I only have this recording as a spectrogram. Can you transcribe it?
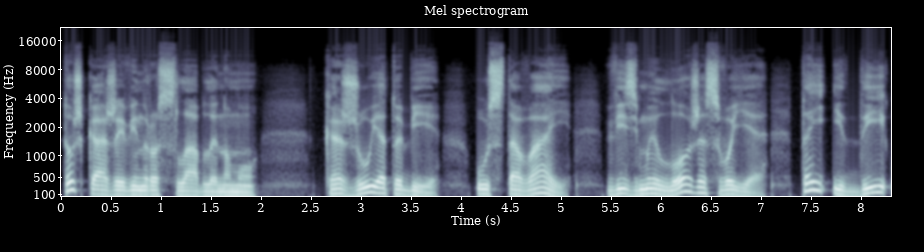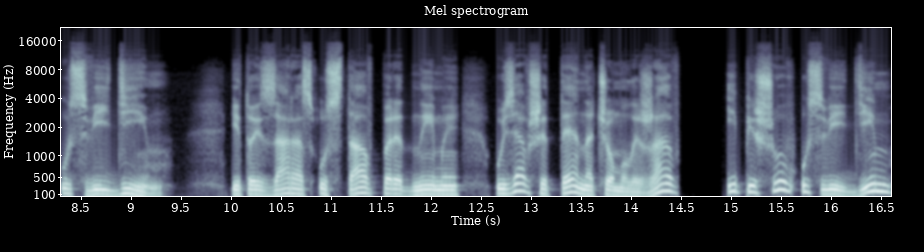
Тож каже він розслабленому Кажу я тобі, уставай, візьми ложе своє та й іди у свій дім. І той зараз устав перед ними, узявши те, на чому лежав, і пішов у свій дім,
